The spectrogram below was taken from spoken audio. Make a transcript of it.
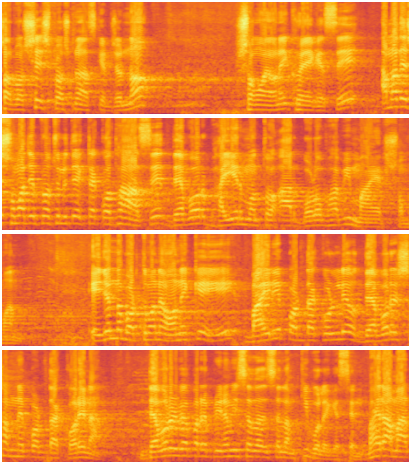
সর্বশেষ প্রশ্ন আজকের জন্য। সময় অনেক হয়ে গেছে। আমাদের সমাজে প্রচলিত একটা কথা আছে, দেবর ভাইয়ের মতো আর বড় ভাবি মায়ের সমান। এই জন্য বর্তমানে অনেকে বাইরে পর্দা করলেও দেবরের সামনে পর্দা করে না। দেবরের ব্যাপারে প্রিনবী সাল্লাহ সাল্লাম কি বলে গেছেন? ভাইরা আমার,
